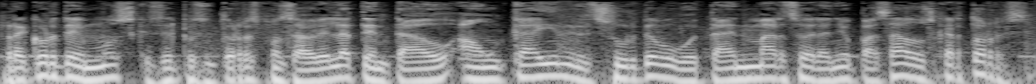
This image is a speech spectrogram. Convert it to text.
Recordemos que es el presunto responsable del atentado a un CAI en el sur de Bogotá en marzo del año pasado, Oscar Torres.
